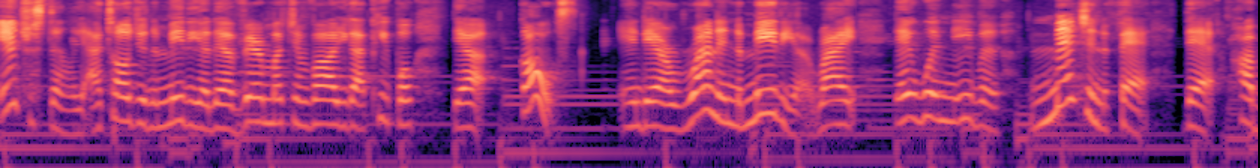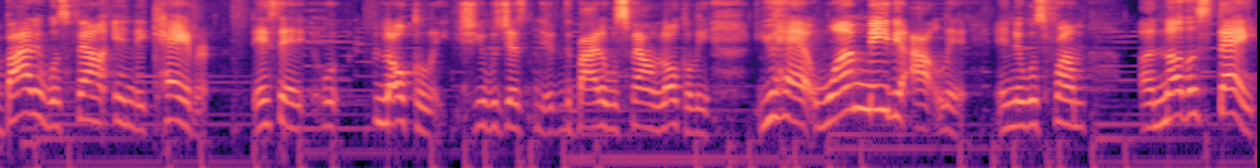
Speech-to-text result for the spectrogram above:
interestingly, I told you the media, they're very much involved. You got people, they're ghosts and they're running the media, right? They wouldn't even mention the fact that her body was found in Decatur. They said locally. She was just, the body was found locally. You had one media outlet, and it was from another state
